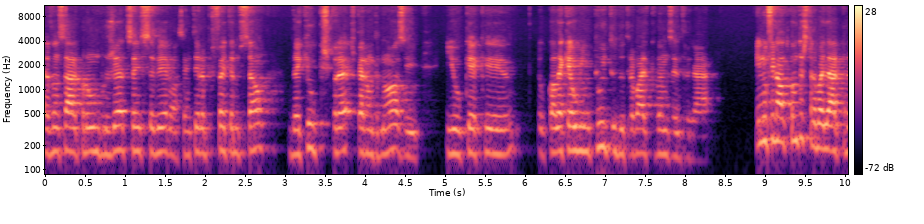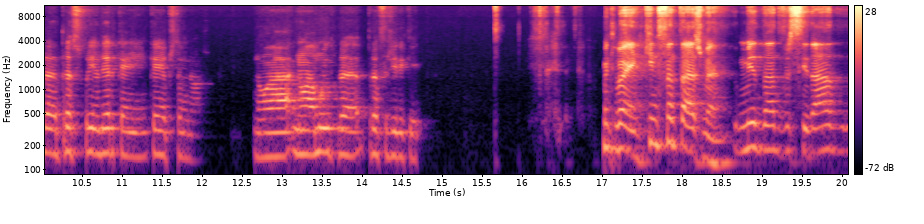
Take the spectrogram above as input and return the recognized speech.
avançar para um projeto sem saber ou sem ter a perfeita noção daquilo que esperam de nós e, e o que é que, qual é que é o intuito do trabalho que vamos entregar. E no final de contas, trabalhar para, para surpreender quem, quem apostou em nós. Não há, não há muito para, para fugir aqui. Muito bem. Quinto fantasma: medo da adversidade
